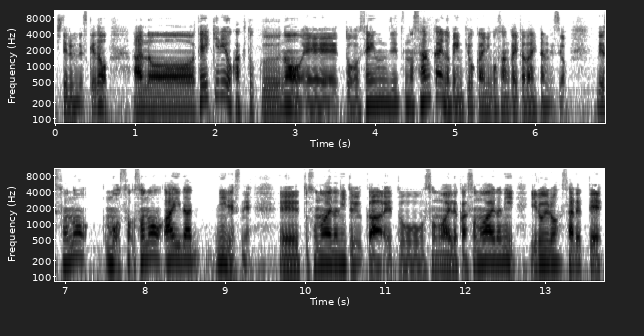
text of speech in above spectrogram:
してるんですけど、あの定期利用獲得の、えっと、先日の3回の勉強会にご参加いただいたんですよ。で、その、もう、そ、その間にですね、えっと、その間にというか、えっと、その間か、その間に、いろいろされて、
